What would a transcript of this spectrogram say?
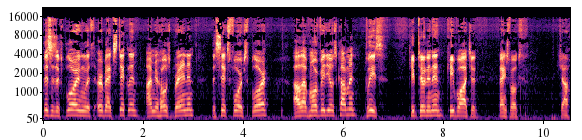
This is Exploring with Urbex Stickland. I'm your host, Brandon, the 6'4 Explorer. I'll have more videos coming. Please keep tuning in, keep watching. Thanks, folks. Ciao.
